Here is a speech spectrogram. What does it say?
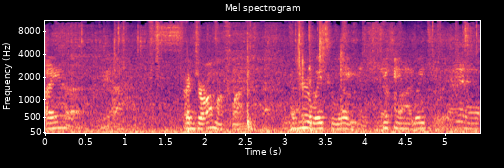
I, uh, yeah. Or drama flying. I drew it way too late. He came way too late.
